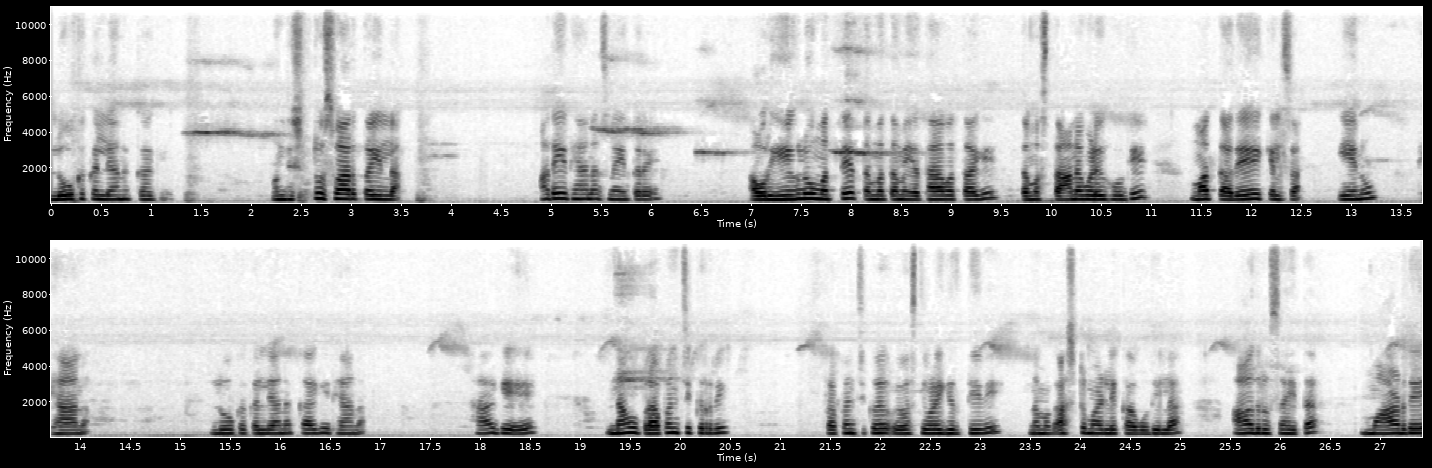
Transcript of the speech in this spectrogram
ಲೋಕ ಕಲ್ಯಾಣಕ್ಕಾಗಿ. ಒಂದಿಷ್ಟು ಸ್ವಾರ್ಥ ಇಲ್ಲ. ಅದೇ ಧ್ಯಾನ ಸ್ನೇಹಿತರೆ. ಅವರು ಈಗಲೂ ಮತ್ತೆ ತಮ್ಮ ತಮ್ಮ ಯಥಾವತ್ತಾಗಿ ತಮ್ಮ ಸ್ಥಾನಗಳಿಗೆ ಹೋಗಿ ಮತ್ತು ಅದೇ ಕೆಲಸ. ಏನು? ಧ್ಯಾನ. ಲೋಕ ಕಲ್ಯಾಣಕ್ಕಾಗಿ ಧ್ಯಾನ. ಹಾಗೆ ನಾವು ಪ್ರಾಪಂಚಿಕರ್ರಿ. ಪ್ರಾಪಂಚಿಕ ವ್ಯವಸ್ಥೆ ಒಳಗೆ ಇರ್ತೀವಿ. ನಮಗೆ ಅಷ್ಟು ಮಾಡಲಿಕ್ಕಾಗೋದಿಲ್ಲ ಆದರೂ ಸಹಿತ ಮಾಡದೇ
